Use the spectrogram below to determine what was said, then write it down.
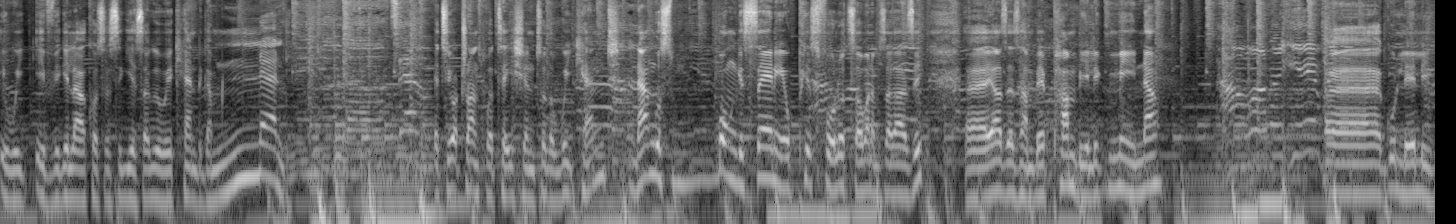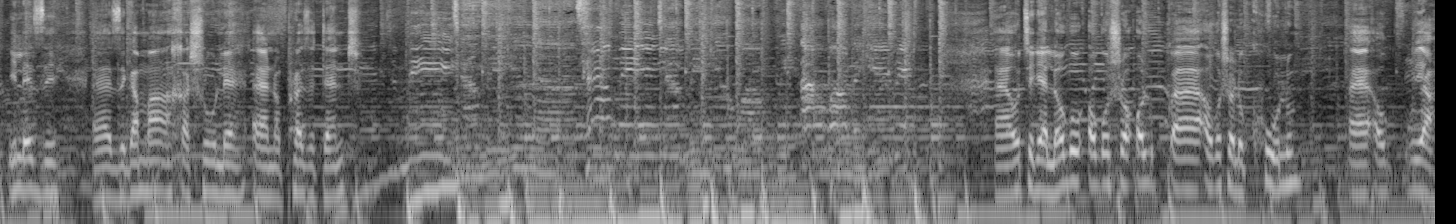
iweek- iviki lakho sesikuyisa kwi-weekend kamnandi. It's your transportation to the weekend. Nangu sibongiseni upeaceful uthi sawubona msakazi. Eh yazi ezihambe phambili kumina. Eh kuleli ilezi zikamahashule eh, no president eh uthi ke lokhu okusho eh, okusho lukhulu eh ya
